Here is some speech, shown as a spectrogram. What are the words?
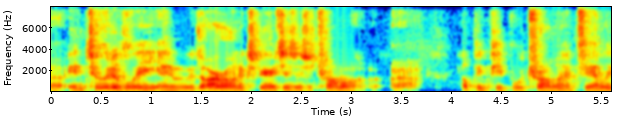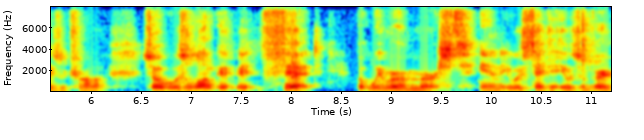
uh, intuitively and with our own experiences as a trauma, uh, helping people with trauma and families with trauma. So it was along. It, it fit, but we were immersed, and it was taking. It was a very.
